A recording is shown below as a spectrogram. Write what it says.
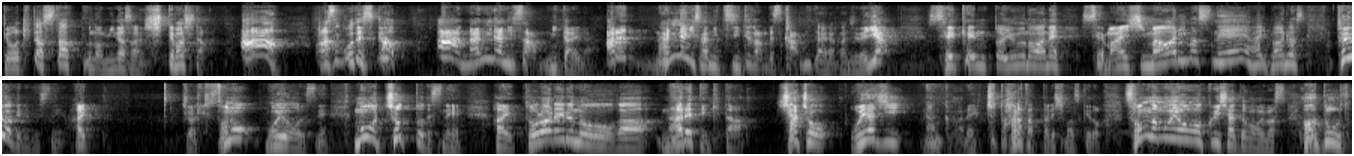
今日来たスタッフの皆さん知ってました。あああそこですか？ああ、何々さんみたいな。あれ何々さんについてたんですか？みたいな感じで。いや、世間というのはね、狭いし回りますね。はい、回ります。というわけでですね、はい。その模様をですね、もうちょっとですね、はい、取られるのが慣れてきた社長、親父なんかがね、ちょっと腹立ったりしますけど、そんな模様をお送りしたいと思います。あ、どうぞ。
